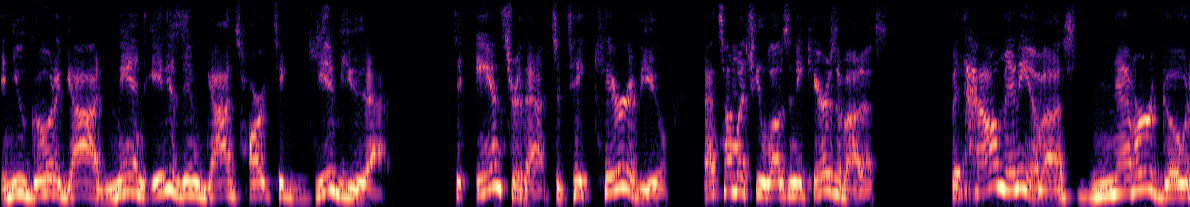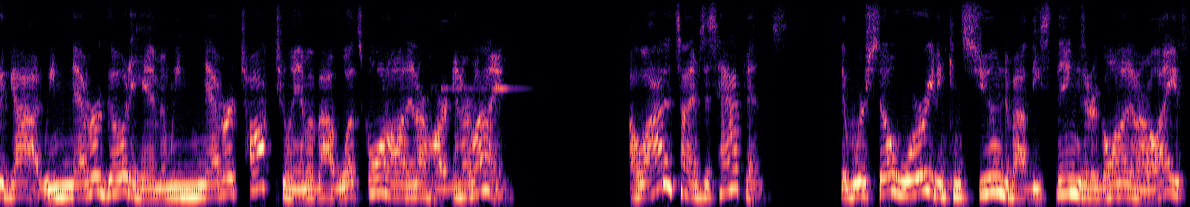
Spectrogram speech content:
and you go to God, man, it is in God's heart to give you that, to answer that, to take care of you. That's how much He loves and He cares about us. But how many of us never go to God? We never go to Him and we never talk to Him about what's going on in our heart and in our mind. A lot of times this happens that we're so worried and consumed about these things that are going on in our life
